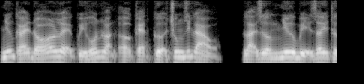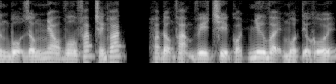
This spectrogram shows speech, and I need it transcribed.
Những cái đó lệ quỷ hỗn loạn ở kẹt cửa chung rít gào, lại dường như bị dây thừng bộ giống nhau vô pháp tránh thoát, hoạt động phạm vi chỉ có như vậy một tiểu khối.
